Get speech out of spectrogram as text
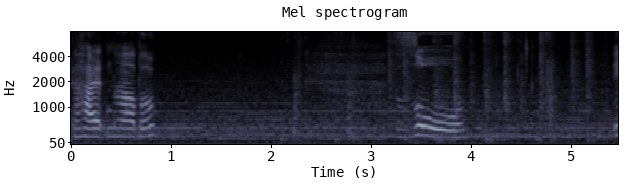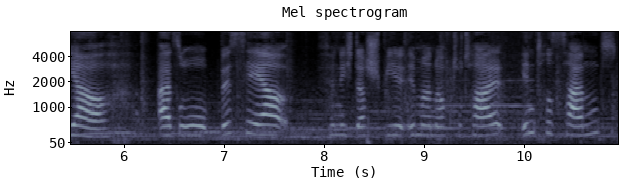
gehalten habe. So, ja, also bisher finde ich das Spiel immer noch total interessant,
